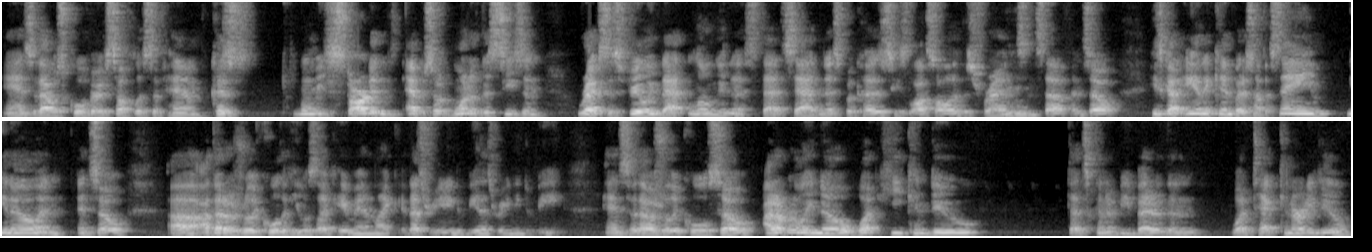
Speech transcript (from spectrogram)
And so that was cool, very selfless of him. Because when we started in episode one of this season, Rex is feeling that loneliness, that sadness because he's lost all of his friends Mhm. and stuff. And so he's got Anakin, but it's not the same, you know. And and so uh, I thought it was really cool that he was like, "Hey, man, like that's where you need to be. That's where you need to be." And so that was really cool. So I don't really know what he can do that's going to be better than what Tech can already do. You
